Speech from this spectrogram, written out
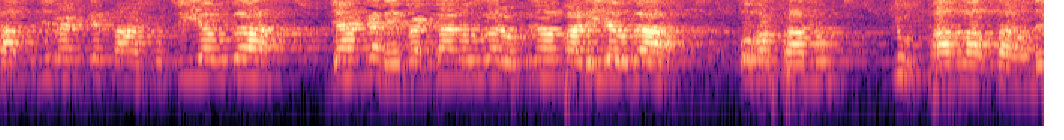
ਸੱਤ 'ਚ ਬੈਠ ਕੇ ਤਾਸ਼ ਕੁੱਟੀ ਜਾਊਗਾ, ਜਾਂ ਘਰੇ ਬੈਠਾ ਰਹੂਗਾ, ਰੋਟੀਆਂ ਪਾੜੀ ਜਾਊਗਾ, ਉਹ ਫਿਰ ਸਾਨੂੰ ਝੂਠਾ ਦਲਾਸਾ ਦੇ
